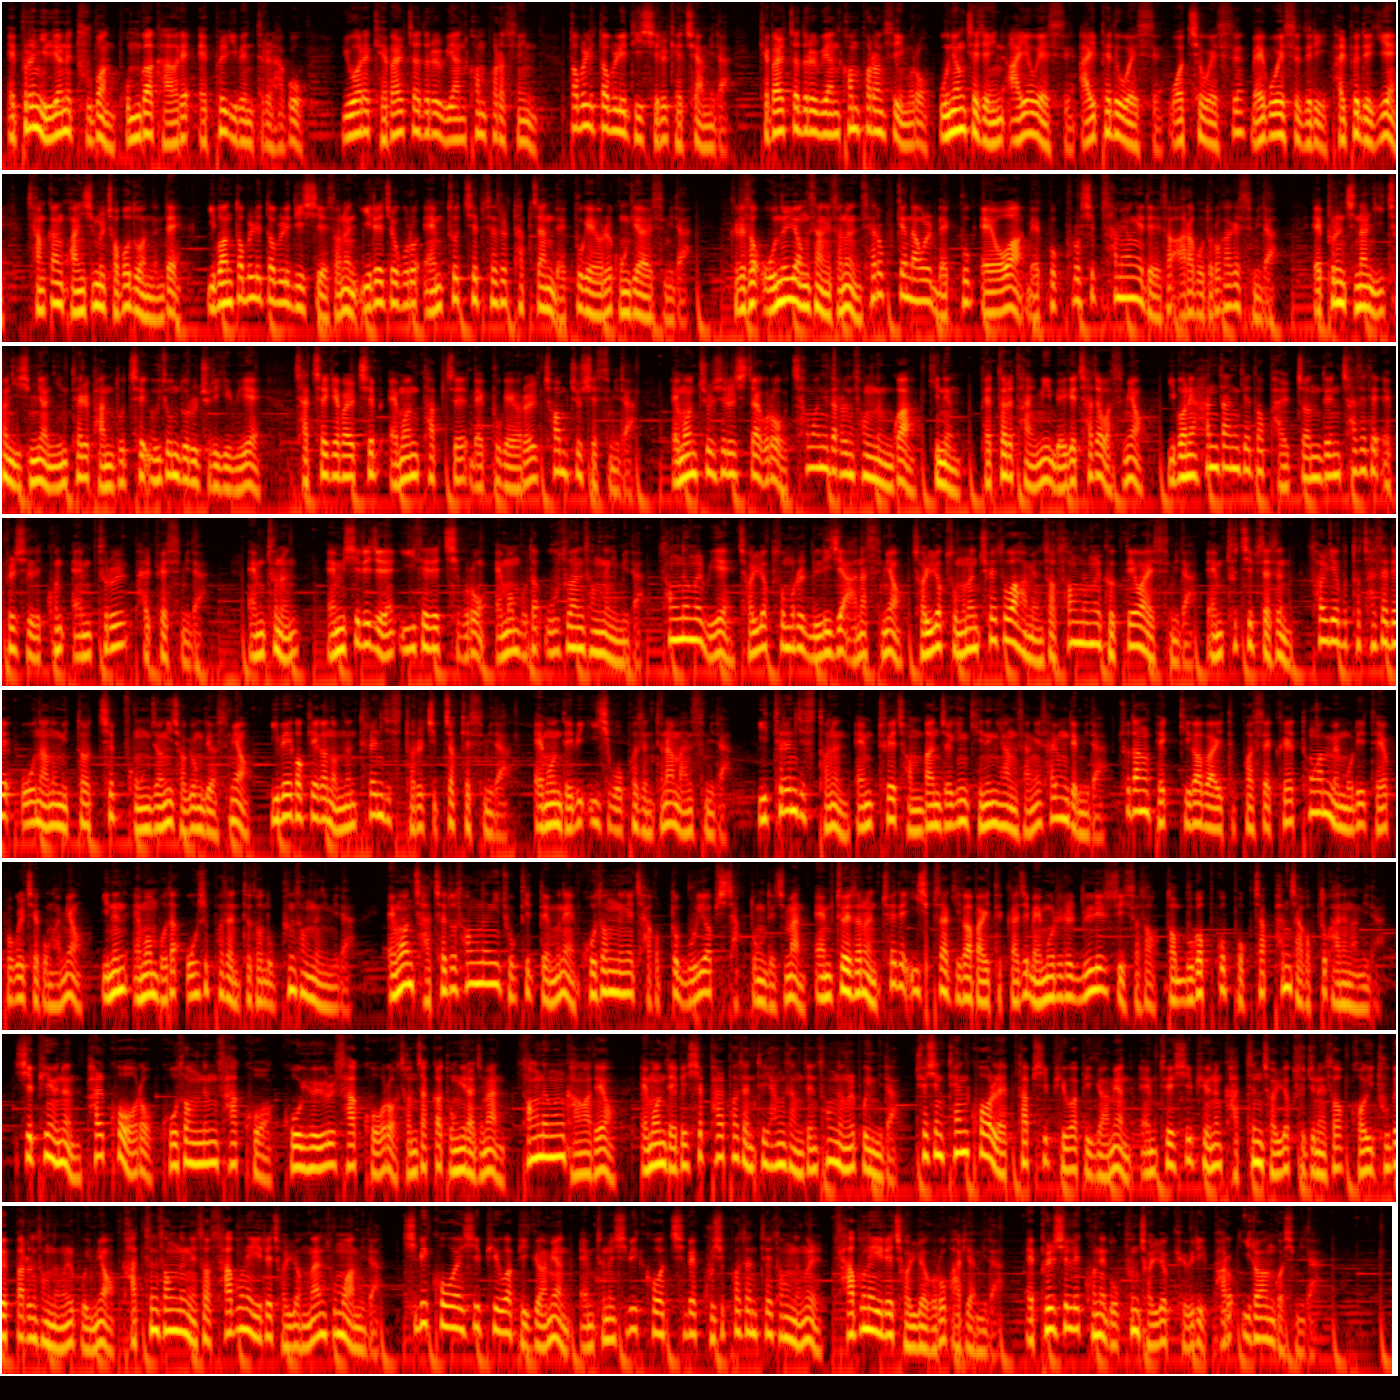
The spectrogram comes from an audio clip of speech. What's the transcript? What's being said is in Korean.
애플은 1년에 두 번 봄과 가을에 애플 이벤트를 하고 6월에 개발자들을 위한 컨퍼런스인 WWDC를 개최합니다. 개발자들을 위한 컨퍼런스이므로 운영체제인 iOS, iPadOS, WatchOS, macOS들이 발표되기에 잠깐 관심을 접어두었는데 이번 WWDC에서는 이례적으로 M2 칩셋을 탑재한 맥북 에어를 공개하였습니다. 그래서 오늘 영상에서는 새롭게 나올 맥북 에어와 맥북 프로 13형에 대해서 알아보도록 하겠습니다. 애플은 지난 2020년 인텔 반도체 의존도를 줄이기 위해 자체 개발 칩 M1 탑재 맥북 에어를 처음 출시했습니다. M1 출시를 시작으로 차원이 다른 성능과 기능, 배터리 타임이 매개 찾아왔으며 이번에 한 단계 더 발전된 차세대 애플 실리콘 M2를 발표했습니다. M2는 M 시리즈의 2세대 칩으로 M1보다 우수한 성능입니다. 성능을 위해 전력 소모를 늘리지 않았으며 전력 소모는 최소화하면서 성능을 극대화했습니다. M2 칩셋은 설계부터 차세대 5나노미터 칩 공정이 적용되었으며 200억 개가 넘는 트랜지스터를 집적했습니다. M1 대비 25%나 많습니다. 이 트랜지스터는 M2의 전반적인 기능 향상에 사용됩니다. 초당 100GB/s의 통합 메모리 대역폭을 제공하며 이는 M1보다 50%더 높은 성능입니다. M1 자체도 성능이 좋기 때문에 고성능의 작업도 무리 없이 작동되지만 M2에서는 최대 24GB까지 메모리를 늘릴 수 있어서 더 무겁고 복잡한 작업도 가능합니다. CPU는 8코어로 고성능 4코어, 고효율 4코어로 전작과 동일하지만 성능은 강화되어 M1 대비 18% 향상된 성능을 보입니다. 최신 10코어 랩탑 CPU와 비교하면 M2의 CPU는 같은 전력 수준에서 거의 2배 빠른 성능을 보이며 같은 성능에서 4분의 1의 전력만 소모합니다. 12코어의 CPU와 비교하면 M2는 12코어 칩의 90%의 성능을 4분의 1의 전력으로 발휘합니다. 애플 실리콘의 높은 전력 효율이 바로 이러한 것입니다.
